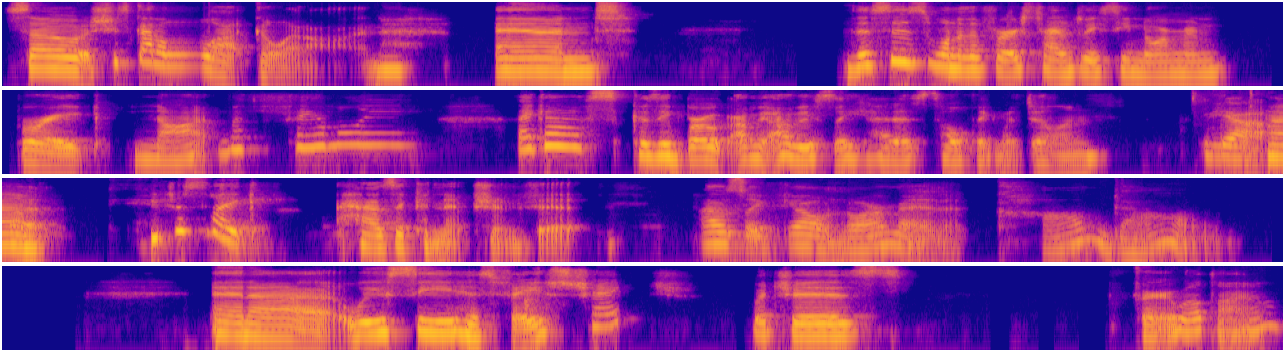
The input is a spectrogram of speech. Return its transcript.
so she's got a lot going on. And this is one of the first times we see Norman break, not with family, I guess, because he broke. I mean, obviously, he had his whole thing with Dylan. Yeah, Um, but He just like has a conniption fit. I was like, "Yo, Norman, calm down." And uh, we see his face change, which is very well done.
